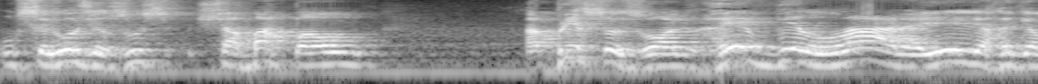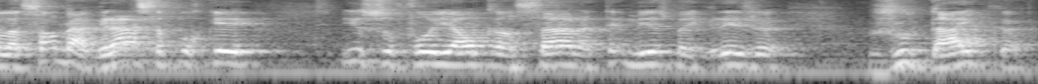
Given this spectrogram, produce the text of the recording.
o Senhor Jesus, chamar Paulo, abrir seus olhos, revelar a ele a revelação da graça, porque isso foi alcançar até mesmo a igreja judaica,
